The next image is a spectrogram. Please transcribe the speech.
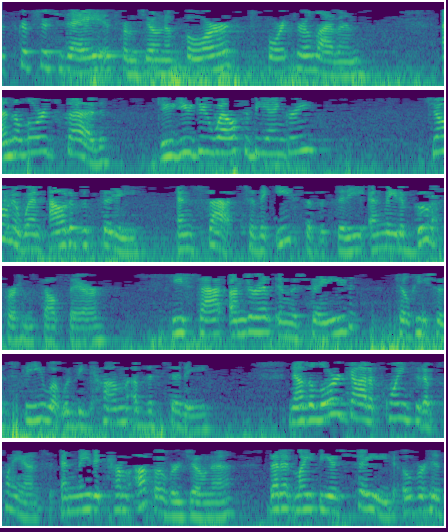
The scripture today is from Jonah 4 4 through 11. And the Lord said, Do you do well to be angry? Jonah went out of the city and sat to the east of the city and made a booth for himself there. He sat under it in the shade till he should see what would become of the city. Now the Lord God appointed a plant and made it come up over Jonah that it might be a shade over his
